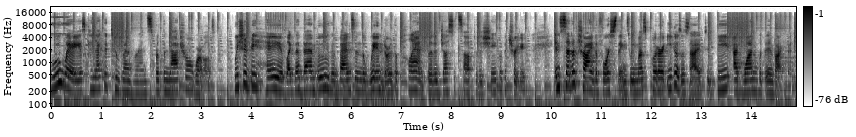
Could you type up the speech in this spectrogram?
Wu Wei is connected to reverence for the natural world. We should behave like the bamboo that bends in the wind or the plant that adjusts itself to the shape of a tree. Instead of trying to force things, we must put our egos aside to be at one with the environment.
